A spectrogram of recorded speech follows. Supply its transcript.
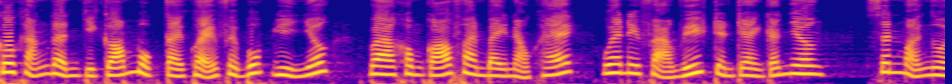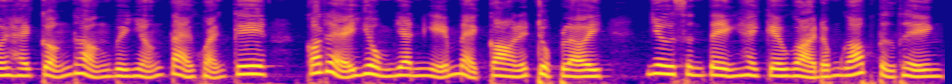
Cô khẳng định chỉ có một tài khoản Facebook duy nhất và không có fanpage nào khác. Wendy Phạm viết trên trang cá nhân, xin mọi người hãy cẩn thận vì những tài khoản kia có thể dùng danh nghĩa mẹ con để trục lợi, như xin tiền hay kêu gọi đóng góp từ thiện.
